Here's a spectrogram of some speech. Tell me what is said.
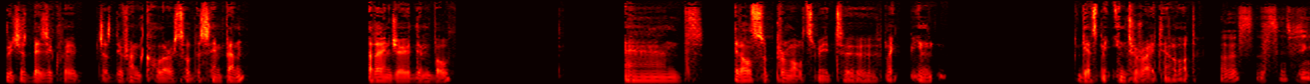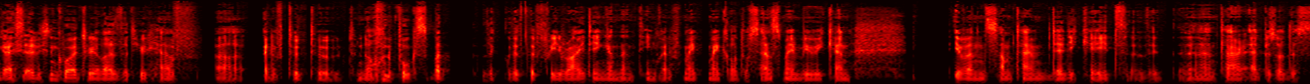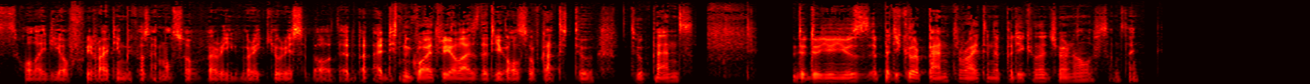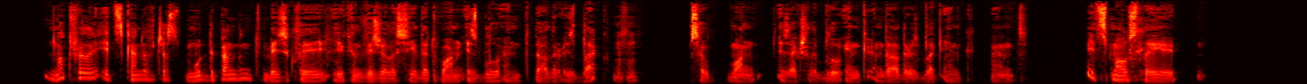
which is basically just different colors of the same pen. But I enjoy them both. And it also promotes me to like in gets me into writing a lot. Oh, that's that's interesting. I, I didn't quite realize that you have uh, kind of two two two notebooks, but the, the, the free writing and then theme kind of make make a lot of sense. Maybe we can even sometime dedicate the, an entire episode this whole idea of rewriting because I'm also very very curious about that. But I didn't quite realize that you also got two two pens. Do do you use a particular pen to write in a particular journal or something? Not really. It's kind of just mood dependent. Basically, you can visually see that one is blue and the other is black. Mm-hmm. So one is actually blue ink and the other is black ink. And it's mostly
